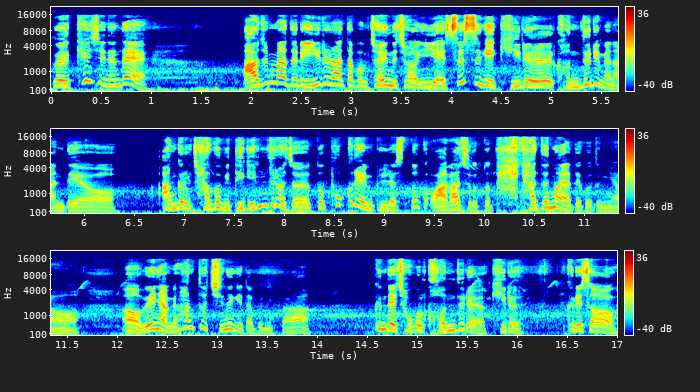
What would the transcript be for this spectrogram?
그 캐시는데 아줌마들이 일을 하다 보면 저희는 저 이 SS기 길을 건드리면 안 돼요. 안 그러면 작업이 되게 힘들어져요. 또 포크레인 빌려서 또 와가지고 또 다 다듬어야 되거든요. 어, 왜냐하면 황토 진흙이다 보니까. 근데 저걸 건드려요, 길을. 그래서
